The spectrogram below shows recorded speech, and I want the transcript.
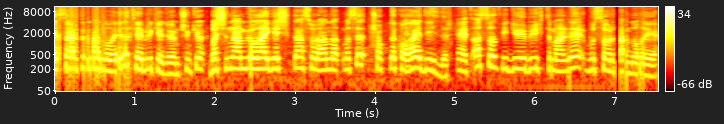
cesaretinden dolayı da tebrik ediyorum. Çünkü başından bir olay geçtikten sonra anlatması çok da kolay değildir. Evet asıl videoyu büyük ihtimalle bu sorudan dolayı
